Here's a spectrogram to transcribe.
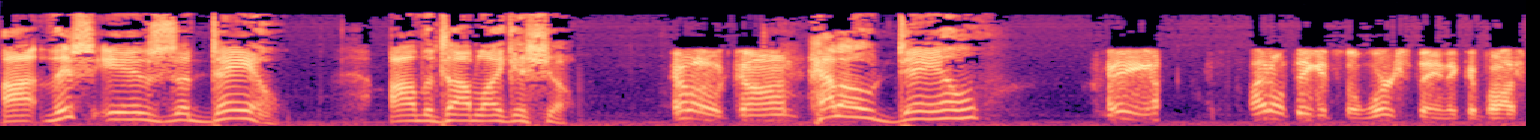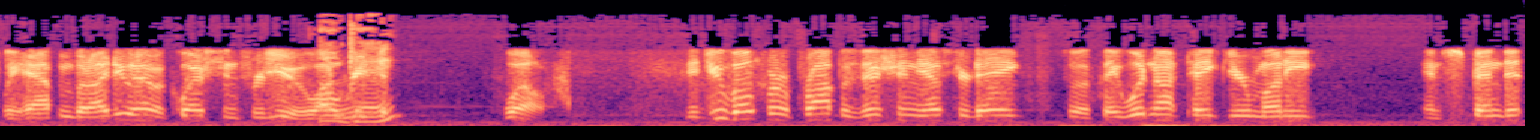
Uh, this is uh, Dale on the Tom Leykis Show. Hello, Tom. Hello, Dale. Hey, I don't think it's the worst thing that could possibly happen, but I do have a question for you. on Okay. well, did you vote for a proposition yesterday so that they would not take your money and spend it?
